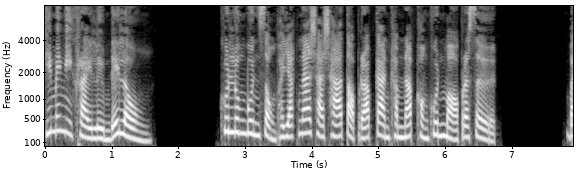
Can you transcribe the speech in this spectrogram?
ที่ไม่มีใครลืมได้ลง คุณลุงบุญส่งพยักหน้าช้าๆตอบรับการคำนับของคุณหมอประเสริฐ ใบ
